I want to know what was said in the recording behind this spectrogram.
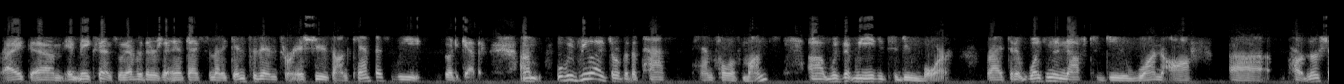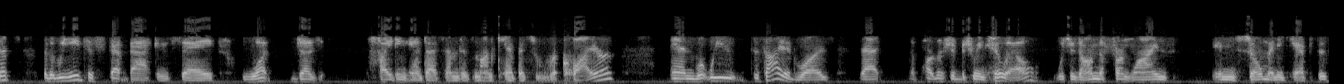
Right? Um, it makes sense. Whenever there's an anti-Semitic incident or issues on campus, we go together. Um, what we've realized over the past handful of months uh, was that we needed to do more right? That it wasn't enough to do one-off uh, partnerships, but that we need to step back and say, what does fighting anti-Semitism on campus require? And what we decided was that the partnership between Hillel, which is on the front lines in so many campuses,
